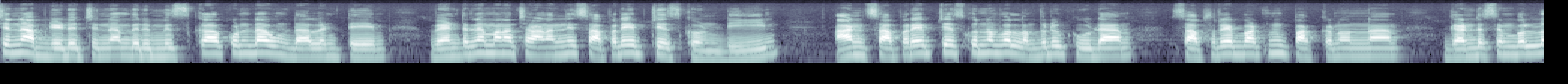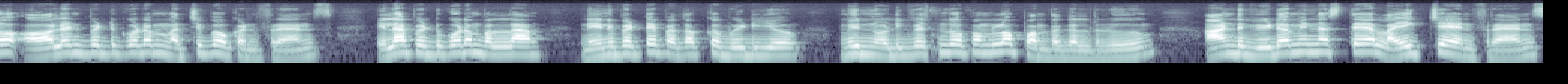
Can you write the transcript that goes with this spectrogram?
చిన్న అప్డేట్ వచ్చినా మీరు మిస్ కాకుండా ఉండాలంటే వెంటనే మన ఛానల్ని సపరేట్ చేసుకోండి. అండ్ సపరేట్ చేసుకున్న వాళ్ళందరూ కూడా సబ్స్క్రైబ్ బటన్ పక్కన ఉన్న గంట సింబల్లో ఆల్ అండ్ పెట్టుకోవడం మర్చిపోకండి ఫ్రెండ్స్ ఇలా పెట్టుకోవడం వల్ల నేను పెట్టే ప్రతి ఒక్క వీడియో మీరు నోటిఫికేషన్ రూపంలో పొందగలరు. అండ్ వీడియో మీ నస్తే లైక్ చేయండి ఫ్రెండ్స్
